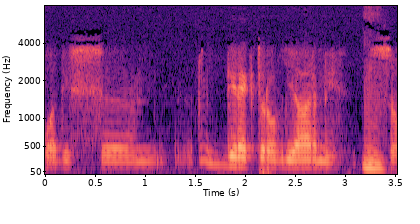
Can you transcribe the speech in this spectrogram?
what is um, director of the army. So,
